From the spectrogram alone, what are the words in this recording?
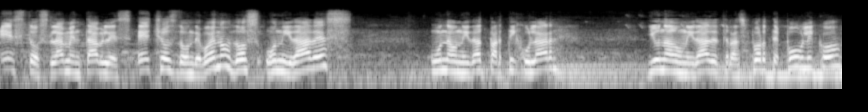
estos lamentables hechos donde, bueno, dos unidades, una unidad particular y una unidad de transporte público,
